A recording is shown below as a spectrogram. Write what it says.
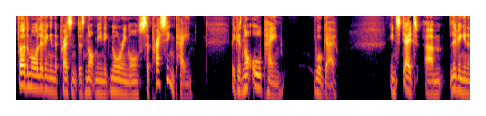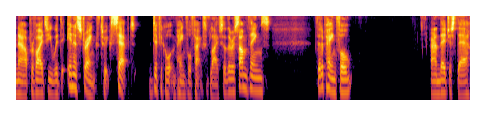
Furthermore, living in the present does not mean ignoring or suppressing pain, because not all pain will go. Instead, um, living in the now provides you with the inner strength to accept difficult and painful facts of life. So there are some things that are painful and they're just there.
